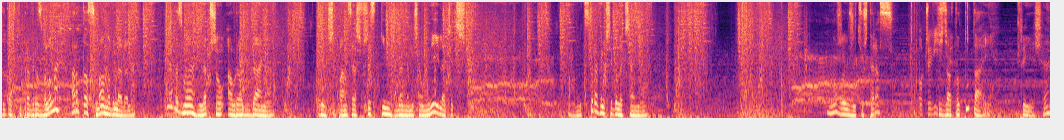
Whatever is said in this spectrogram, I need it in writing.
Dodatki prawie rozwalone. Artas ma nowy level. Ja wezmę lepszą aurę oddania. Większy pancerz wszystkim, będę musiał mniej leczyć. O, mikstura większego leczenia. Może użyć już teraz? Oczywiście. Za to tutaj kryje się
